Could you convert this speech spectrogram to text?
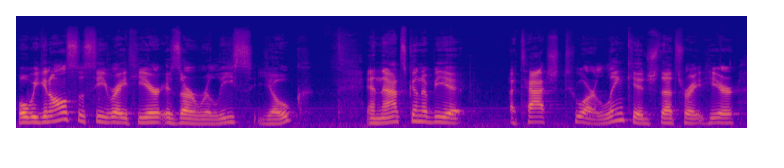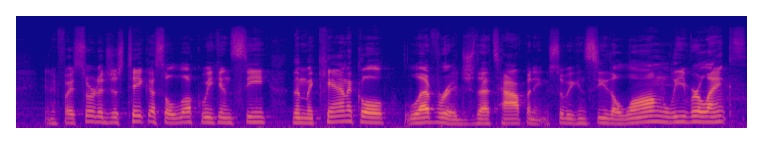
What we can also see right here is our release yoke, and that's going to be attached to our linkage that's right here. And if I sort of just take us a look, we can see the mechanical leverage that's happening. So we can see the long lever length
